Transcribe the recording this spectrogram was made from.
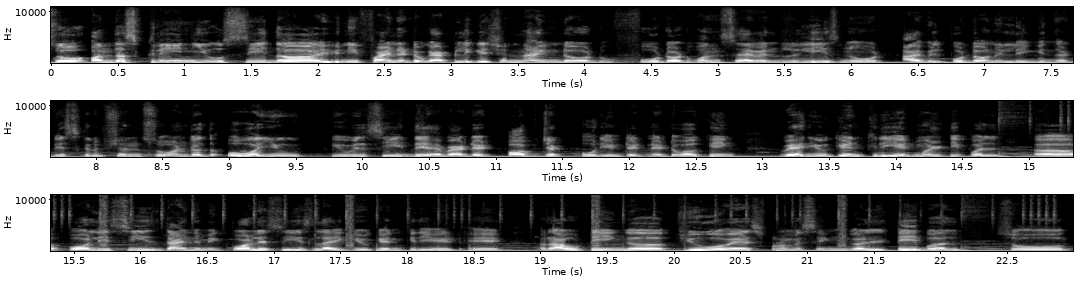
So on the screen you see the UniFi Network Application 9.4.17 release note. I will put down a link in the description. So under the overview you will see they have added object oriented networking where you can create multiple uh, policies, dynamic policies like you can create a routing uh, QoS from a single table so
